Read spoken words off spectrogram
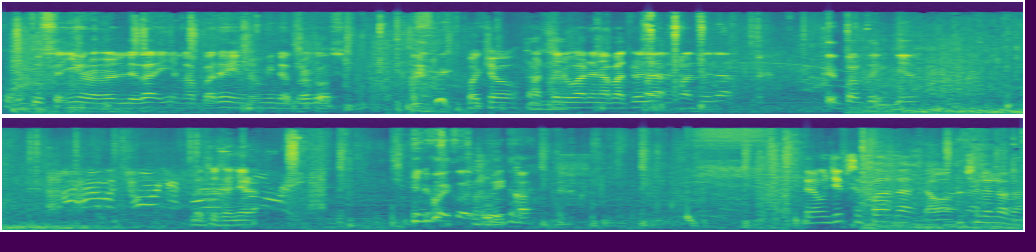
Como tu señora le da ahí en la pared y no mira otra cosa. Pocho, hace lugar en la patrulla. ¿Qué parte quién? De tu señora. Y no, hijo de puta. Mira, un jeep se fue a la. No. a la lora.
